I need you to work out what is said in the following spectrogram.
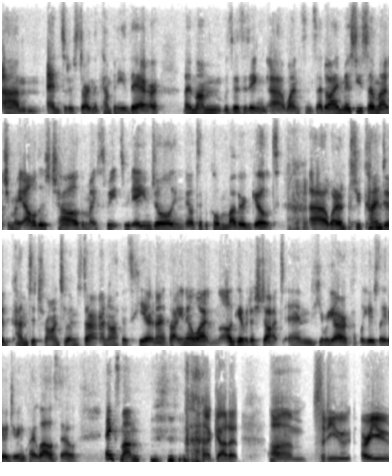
um, and sort of starting the company there. My mom was visiting uh, once and said, "Oh, I miss you so much. You're my eldest child and my sweet, sweet angel. You know, typical mother guilt. Uh, why don't you kind of come to Toronto and start an office here?" And I thought, you know what, I'll give it a shot. And here we are, a couple years later, doing quite well. So, thanks, mom. Got it. Um, so, do you are you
